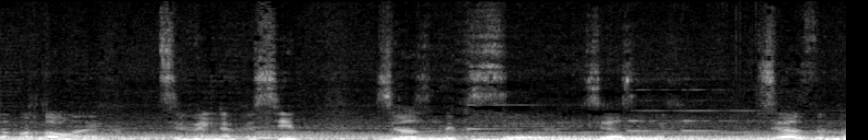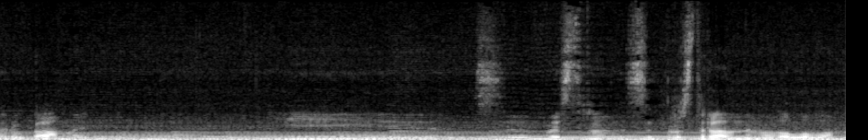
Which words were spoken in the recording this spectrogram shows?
замордованих цивільних осіб, зв'язаних з зв'язаних зв'язаними руками і з, з простреленими головами.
